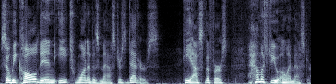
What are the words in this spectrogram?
So he called in each one of his master's debtors. He asked the first, How much do you owe my master?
